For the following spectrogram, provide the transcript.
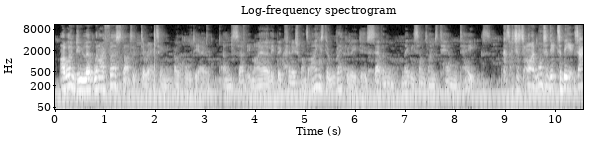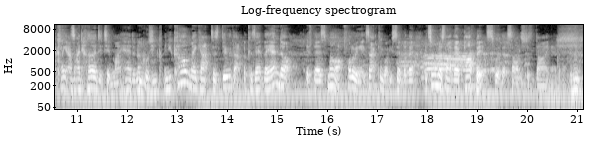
I won't do lo- when I first started directing audio, and certainly my early Big Finish ones. I used to regularly do seven, maybe sometimes ten takes because I just oh I wanted it to be exactly as I'd heard it in my head, and of course, you, and you can't make actors do that because they, they end up. If they're smart, following exactly what you said, but it's almost like they're puppets with that someone's just dying over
